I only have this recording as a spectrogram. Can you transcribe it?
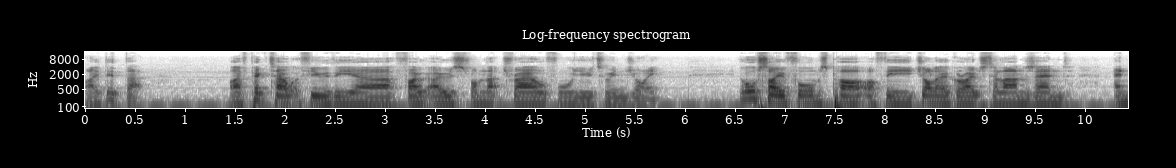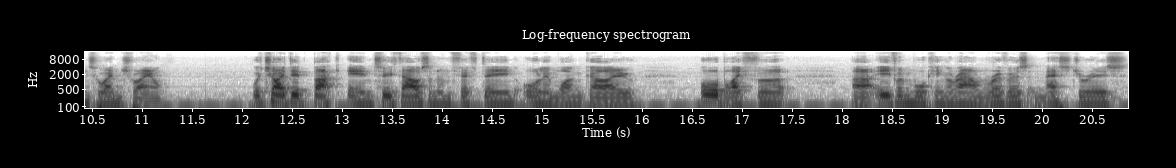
I did that. I've picked out a few of the uh, photos from that trail for you to enjoy. It also forms part of the John O'Groats to Land's End end to end trail, which I did back in 2015 all in one go, all by foot, uh, even walking around rivers and estuaries.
